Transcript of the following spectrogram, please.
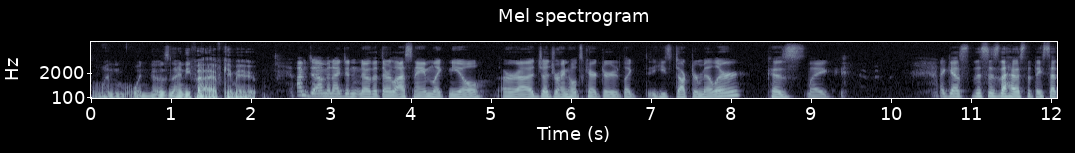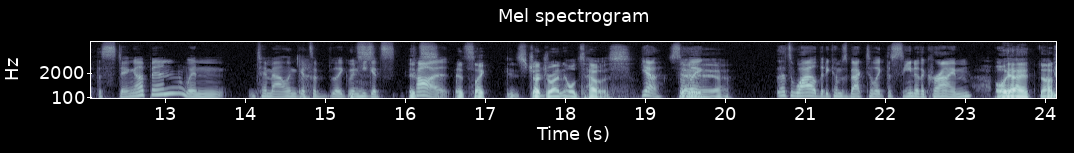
When Windows 95 came out. I'm dumb and I didn't know that their last name, like Neil or uh, Judge Reinhold's character, like he's Dr. Miller, because like I guess this is the house that they set the sting up in when Tim Allen gets a like when he It's- gets It's caught. it's like it's Judge Reinhold's house. Yeah, so yeah, like yeah, yeah. that's wild that he comes back to like the scene of the crime. Oh yeah, not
